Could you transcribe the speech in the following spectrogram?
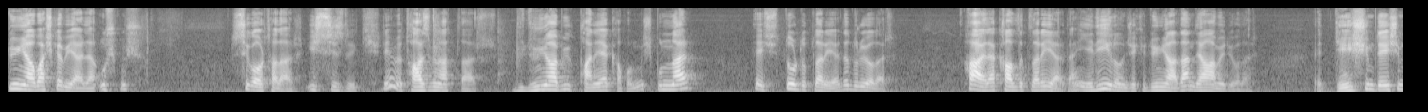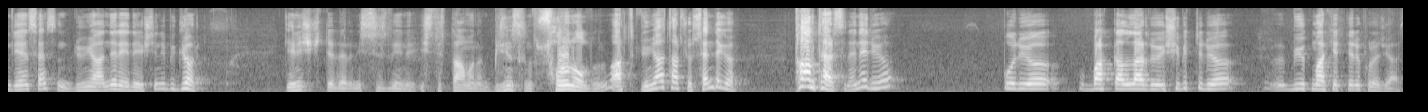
dünya başka bir yerden uçmuş. Sigortalar, işsizlik, değil mi? Tazminatlar, dünya büyük paniğe kapılmış. Bunlar hiç durdukları yerde duruyorlar. Hala kaldıkları yerden 7 yıl önceki dünyadan devam ediyorlar. E değişim değişim diyen sensin. Dünya nereye değiştiğini bir gör. Geniş kitlelerin işsizliğini, istihdamının birinci sınıf sorun olduğunu artık dünya tartışıyor. Sen de gör. Tam tersine ne diyor? Bu diyor bakkallar diyor işi bitti diyor. Büyük marketleri kuracağız.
